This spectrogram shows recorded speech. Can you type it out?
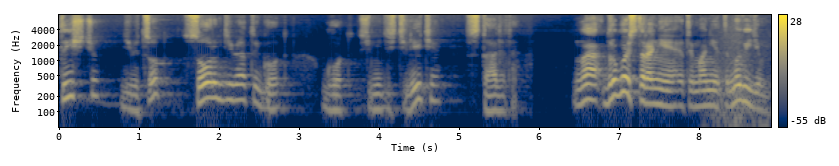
1949 год, год 70-летия Сталина. На другой стороне этой монеты мы видим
